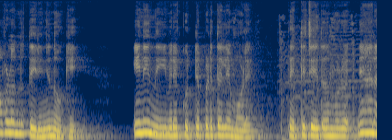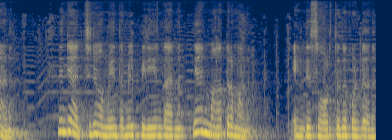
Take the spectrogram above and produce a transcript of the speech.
അവളൊന്ന് തിരിഞ്ഞു നോക്കി. ഇനി നീ ഇവരെ കുറ്റപ്പെടുത്തല്ലേ മോളെ? തെറ്റ് ചെയ്തത് മുഴുവൻ ഞാനാണ്. നിന്റെ അച്ഛനും അമ്മയും തമ്മിൽ പിരിയാൻ കാരണം ഞാൻ മാത്രമാണ്. എന്റെ സ്വാർത്ഥത കൊണ്ടാണ്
